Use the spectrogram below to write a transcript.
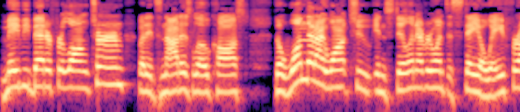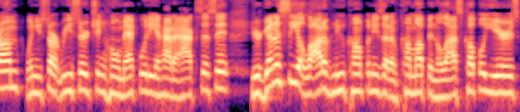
may be better for long term, but it's not as low cost. The one that I want to instill in everyone to stay away from when you start researching home equity and how to access it, you're going to see a lot of new companies that have come up in the last couple years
